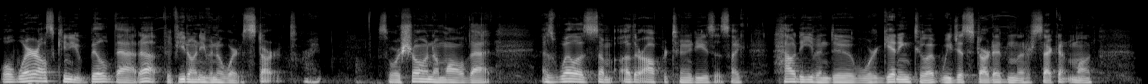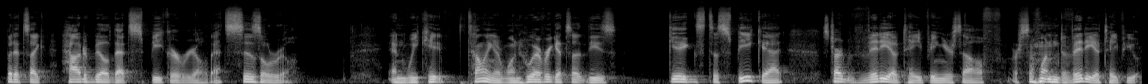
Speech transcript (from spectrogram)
Well, where else can you build that up if you don't even know where to start? Right. So we're showing them all that, as well as some other opportunities. It's like how to even do. We're getting to it. We just started in our second month, but it's like how to build that speaker reel, that sizzle reel, and we keep telling everyone whoever gets uh, these gigs to speak at, start videotaping yourself or someone to videotape you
